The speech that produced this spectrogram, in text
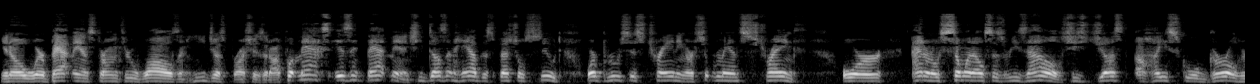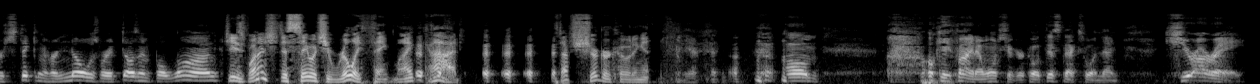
you know, where Batman's thrown through walls and he just brushes it off. But Max isn't Batman. She doesn't have the special suit or Bruce's training or Superman's strength or, I don't know, someone else's resolve. She's just a high school girl who's sticking her nose where it doesn't belong. Jeez, why don't you just say what you really think, Mike? God. Stop sugarcoating it. Yeah. um, okay, fine. I won't sugarcoat this next one then. Curare,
